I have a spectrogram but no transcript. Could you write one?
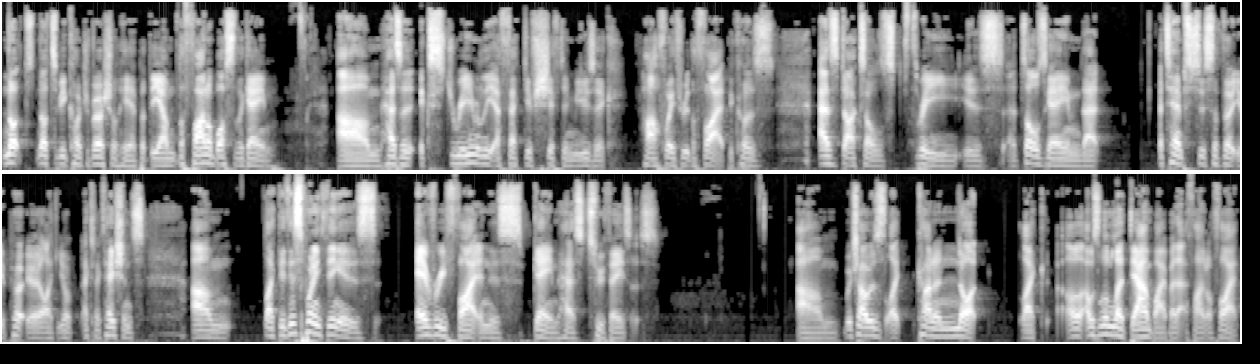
not not to be controversial here, but the um the final boss of the game, um has an extremely effective shift in music halfway through the fight because as Dark Souls three is a Souls game that attempts to subvert your uh, like your expectations, um like the disappointing thing is every fight in this game has two phases. Um, which I was like kind of not like I was a little let down by by that final fight.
